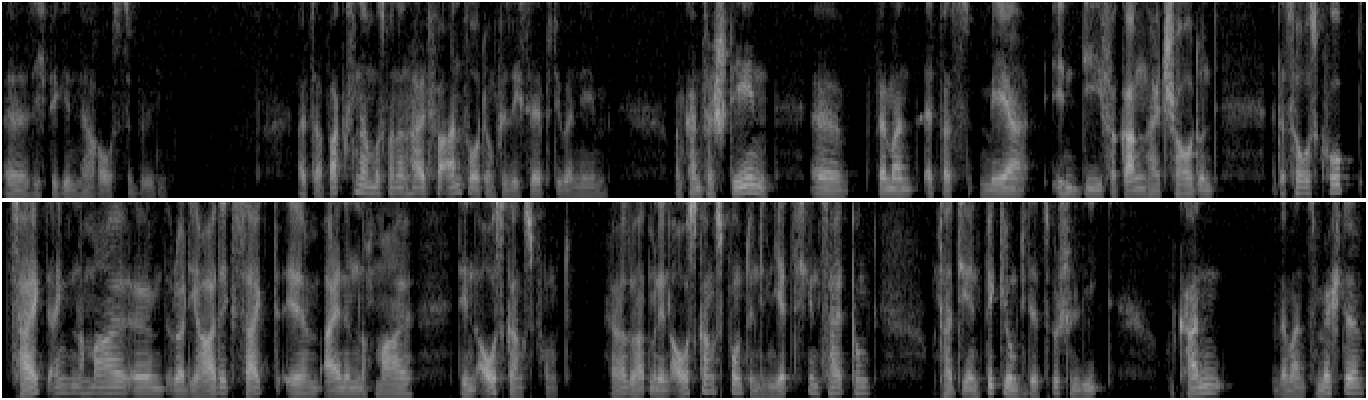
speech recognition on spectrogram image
äh, sich beginnen herauszubilden. als Erwachsener muss man dann halt Verantwortung für sich selbst übernehmen. Man kann verstehen, äh, wenn man etwas mehr in die Vergangenheit schaut und das Horoskop zeigt eigentlich nochmal, ähm, oder die Radix zeigt ähm, einem nochmal den Ausgangspunkt. Ja, so hat man den Ausgangspunkt in den jetzigen Zeitpunkt und hat die Entwicklung, die dazwischen liegt und kann, wenn man es möchte,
